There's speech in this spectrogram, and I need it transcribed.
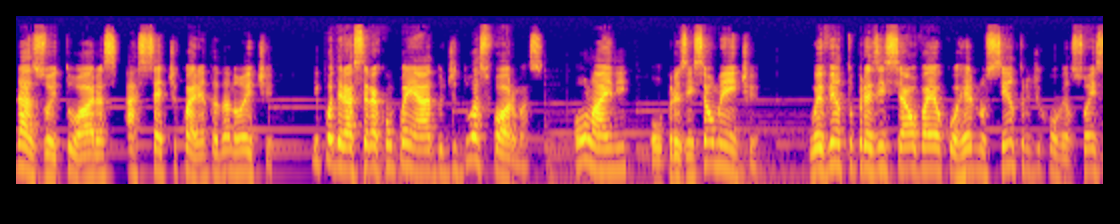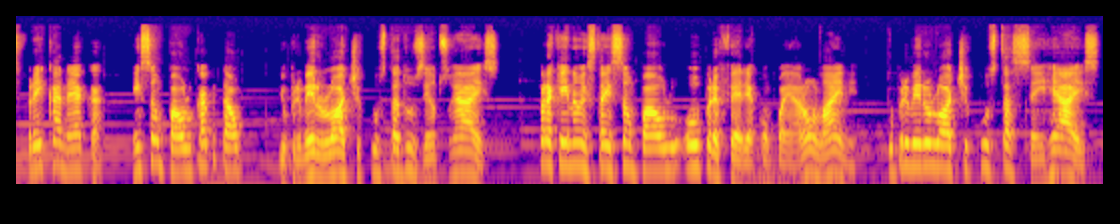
das 8 horas às 7h40 da noite e poderá ser acompanhado de duas formas, online ou presencialmente. O evento presencial vai ocorrer no Centro de Convenções Frei Caneca, em São Paulo, capital, e o primeiro lote custa 200 reais. Para quem não está em São Paulo ou prefere acompanhar online, o primeiro lote custa 100 reais.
